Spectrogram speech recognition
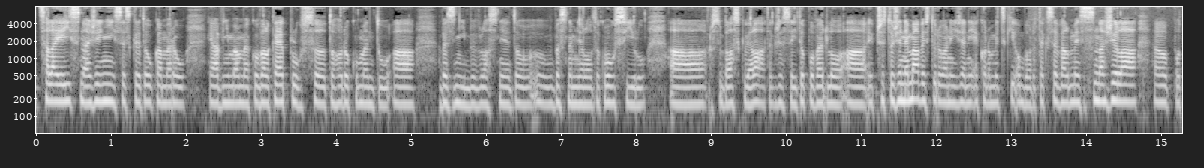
celé její snažení se skrytou kamerou já vnímám jako velké plus toho dokumentu a bez ní by vlastně to vůbec nemělo takovou sílu. A prostě byla skvělá, takže se jí to povedlo. A i přesto, že nemá vystudovaný žádný ekonomický obor, tak se velmi snažila eh, pod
